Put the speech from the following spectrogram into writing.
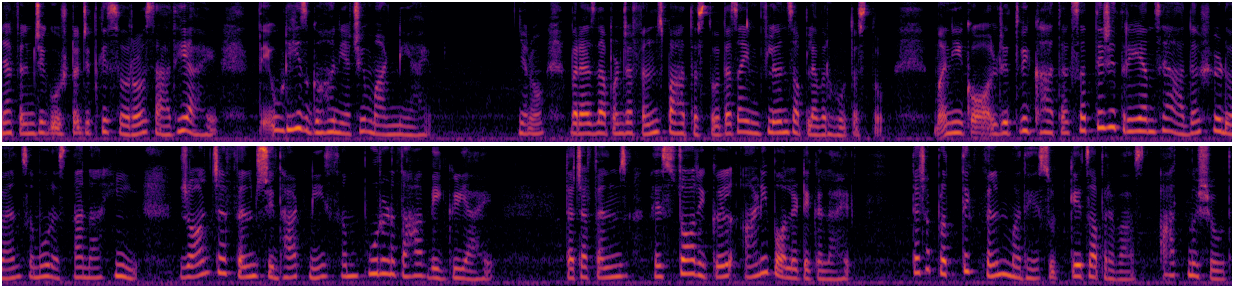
या फिल्मची गोष्ट जितकी सरळ साधी आहे तेवढीच गहन याची मांडणी आहे. यु नो बऱ्याचदा आपण ज्या फिल्म्स पाहत असतो त्याचा इन्फ्लुएन्स आपल्यावर होत असतो. मनी कॉल ऋत्विक घातक सत्यजित रे यांचे आदर्श डोळ्यांसमोर असतानाही जॉनच्या फिल्म्सची धाटणी संपूर्णत वेगळी आहे. त्याच्या फिल्म्स हिस्टॉरिकल आणि पॉलिटिकल आहेत. त्याच्या प्रत्येक फिल्ममध्ये सुटकेचा प्रवास आत्मशोध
